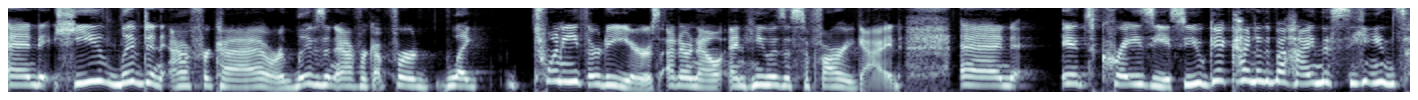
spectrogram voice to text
And he lived in Africa or lives in Africa for like 20, 30 years. I don't know. And he was a safari guide. And it's crazy. So you get kind of the behind the scenes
